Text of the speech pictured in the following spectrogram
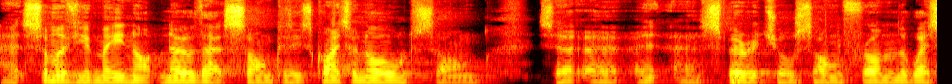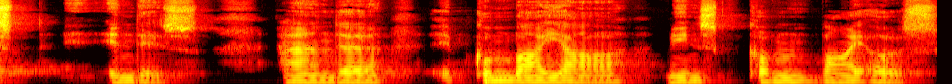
Uh, some of you may not know that song because it's quite an old song. It's a, a, a, spiritual song from the West Indies. And uh, Kumbaya means come by us,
